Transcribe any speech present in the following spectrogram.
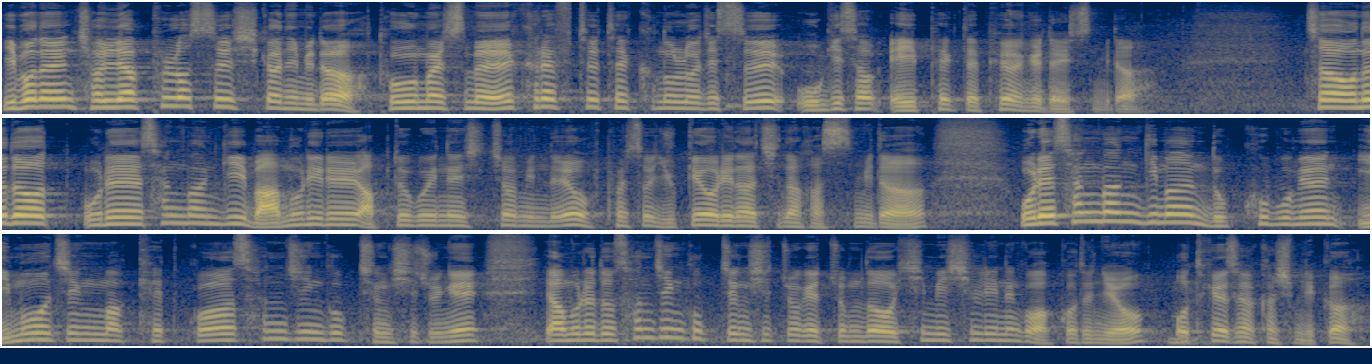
이번엔 전략 플러스 시간입니다. 도움 말씀에 Qraft Technologies 오기석 APAC 대표 연결되어 있습니다. 자, 어느덧 올해 상반기 마무리를 앞두고 있는 시점인데요. 벌써 6개월이나 지나갔습니다. 올해 상반기만 놓고 보면 emerging market과 선진국 증시 중에 아무래도 선진국 증시 쪽에 좀 더 힘이 실리는 것 같거든요. 어떻게 생각하십니까?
